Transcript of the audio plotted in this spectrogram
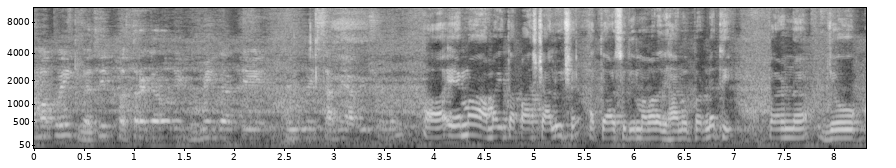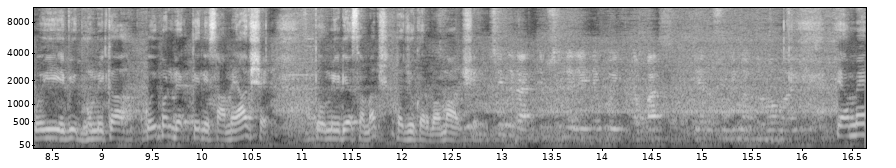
આમાં કોઈ કથિત પત્રકારોની ભૂમિકા કે સામે આવી છે એમાં અમારી તપાસ ચાલુ છે. અત્યાર સુધીમાં અમારા ધ્યાન ઉપર નથી પણ જો કોઈ એવી ભૂમિકા કોઈ પણ વ્યક્તિની સામે આવશે તો મીડિયા સમક્ષ રજૂ કરવામાં આવશે. કોઈ તપાસ એ અમે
